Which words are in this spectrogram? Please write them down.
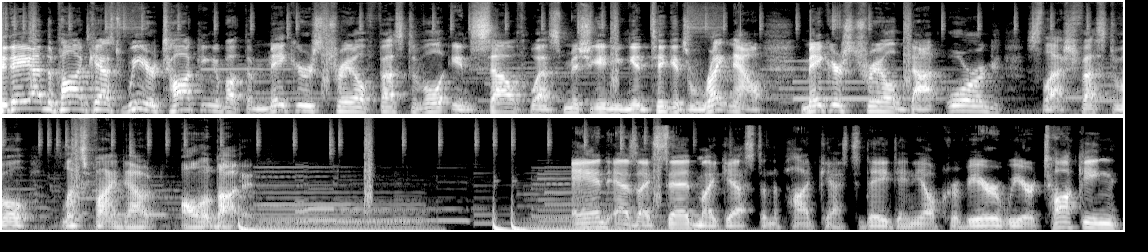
Today on the podcast, we are talking about the Makers Trail Festival in Southwest Michigan. You can get tickets right now, makerstrail.org slash festival. Let's find out all about it. And as I said, my guest on the podcast today, Danielle Crevier, we are talking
